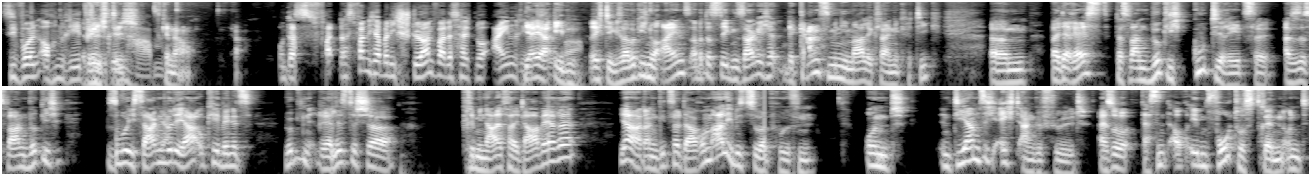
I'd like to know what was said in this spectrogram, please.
sie wollen auch ein Rätsel Richtig, drin haben. Genau. Ja. Und das, das fand ich aber nicht störend, weil das halt nur ein Rätsel war. Ja, ja, eben. War. Richtig. Es war wirklich nur eins, aber deswegen sage ich eine ganz minimale kleine Kritik. Ähm, weil der Rest, das waren wirklich gute Rätsel. Also es waren wirklich, so wo ich sagen ja. würde, ja, okay, wenn jetzt wirklich ein realistischer Kriminalfall da wäre, ja, dann geht's halt darum, Alibis zu überprüfen. Und die haben sich echt angefühlt. Also da sind auch eben Fotos drin und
